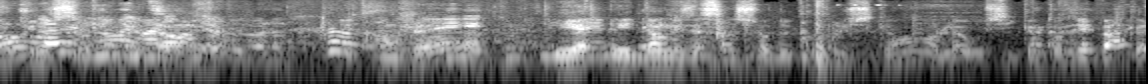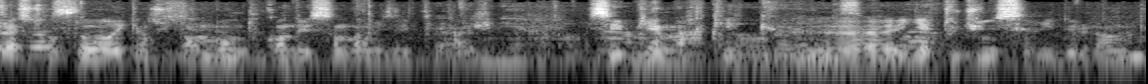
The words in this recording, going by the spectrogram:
toute une série de langues étrangères. Et, dans les ascenseurs de Coruscant, là aussi, quand on débarque à l'astroport et qu'ensuite on monte ou qu'on descend dans les étages, c'est bien marqué qu'il euh, y a toute une série de langues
